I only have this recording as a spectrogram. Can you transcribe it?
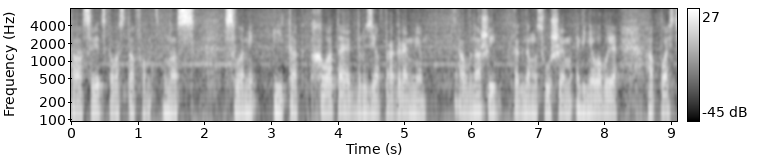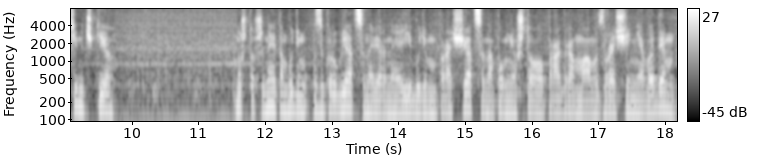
А советского стафа у нас с вами и так хватает, друзья, в программе в нашей, когда мы слушаем виниловые пластиночки ну что ж, на этом будем закругляться, наверное, и будем прощаться. Напомню, что программа «Возвращение в Эдем»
